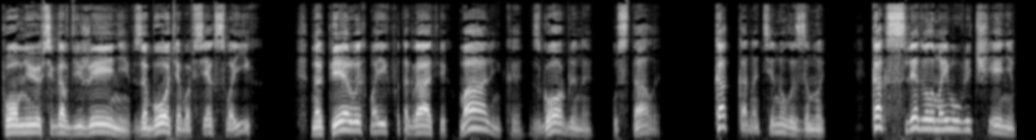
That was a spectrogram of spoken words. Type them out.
Помню ее всегда в движении, в заботе обо всех своих. На первых моих фотографиях, маленькая, сгорбленная, усталая. Как она тянулась за мной, как следовала моим увлечениям.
